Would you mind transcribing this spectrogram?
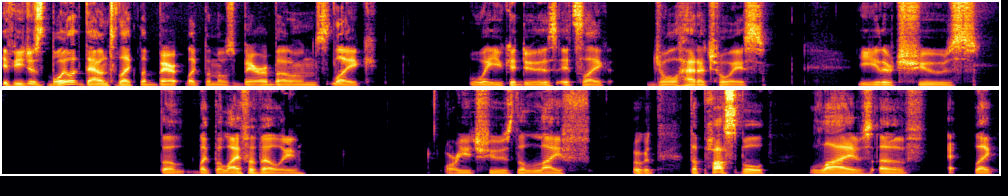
if you just boil it down to like the bare like the most bare bones like way you could do this it's like joel had a choice you either choose the like the life of ellie or you choose the life or the possible lives of eh, like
